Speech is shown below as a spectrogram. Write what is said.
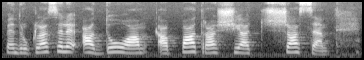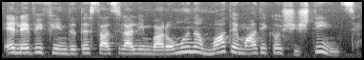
pentru clasele a doua, a patra și a șasea, elevii fiind testați la limba română, matematică și științe.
